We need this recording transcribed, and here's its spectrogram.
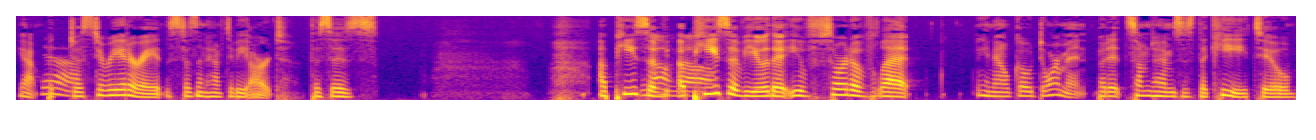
Yeah, Yeah. But just to reiterate, this doesn't have to be art. This is a piece No, of no. a piece of you that you've sort of let, you know, go dormant, but it sometimes is the key to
